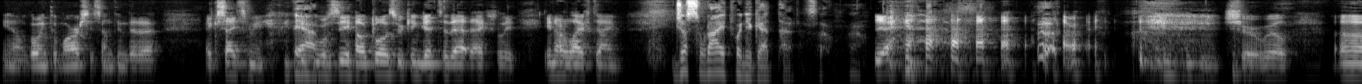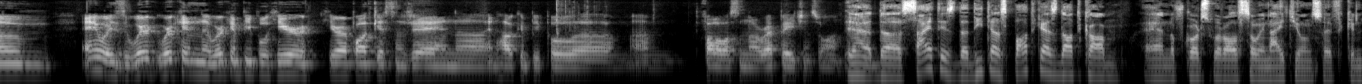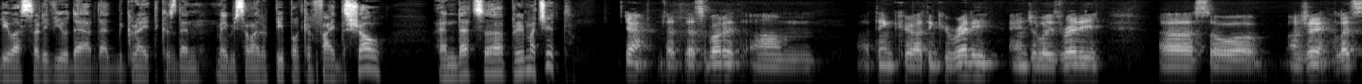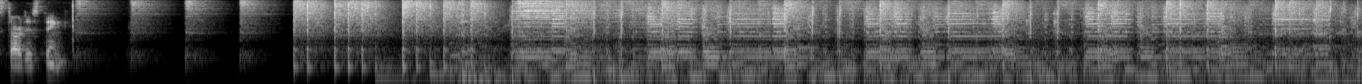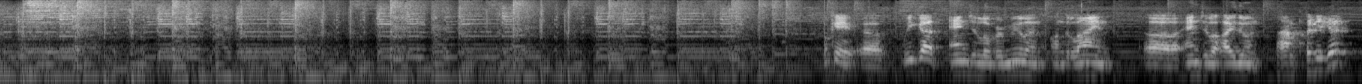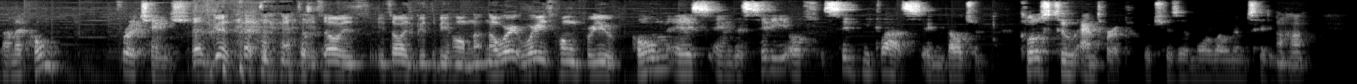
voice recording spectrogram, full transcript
you know, going to Mars is something that uh, excites me. Yeah. we'll see how close we can get to that actually in our lifetime. Just right when you get there. So yeah. All right. sure will. Um, anyways, where where can where can people hear hear our podcast, Anže, and uh, and how can people um, um, follow us on our webpage and so on? Yeah, the site is the detailspodcast.com and of course, we're also in iTunes. So if you can leave us a review there, that'd be great because then maybe some other people can find the show. And that's uh, pretty much it. Yeah, that, that's about it. Um, I think uh, I think you're ready. Angelo is ready. Uh, so, uh, Anže, let's start this thing. Okay, uh, we got Angelo Vermeulen on the line. Uh, Angelo, how you doing? I'm pretty good. I'm at home for a change. That's good. it's always it's always good to be home. Now, where where is home for you? Home is in the city of Sint Niklaas in Belgium, close to Antwerp, which is a more well-known city. Uh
